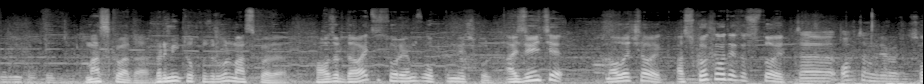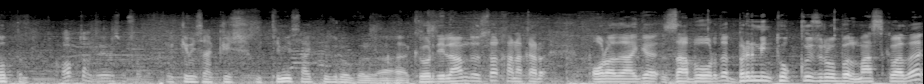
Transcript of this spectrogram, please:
bir ming to'qqiz yuz. moskvada. bir ming to'qqiz yuz rubl moskvada. Hozir давайте so'raymiz optim nechi pul? А извините молодой человек а сколько вот это стоит оптом берете? optim. Оптом 2800. ikki ming sakkiz yuz. ikki ming sakkiz yuz rubl. Ko'rdinglarmi do'stlar qanaqa oradagi zaborda bir ming to'qqiz yuz rubl moskvada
